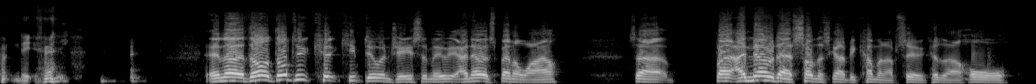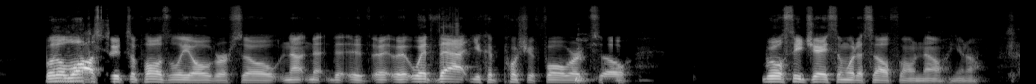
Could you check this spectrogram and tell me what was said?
And uh, they'll they'll do ke- keep doing Jason movie. I know it's been a while, so but I know that something's got to be coming up soon because of the whole. Well, the lawsuit's supposedly over, so not, not if, if, with that you could push it forward. So we'll see Jason with a cell phone now. You know,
